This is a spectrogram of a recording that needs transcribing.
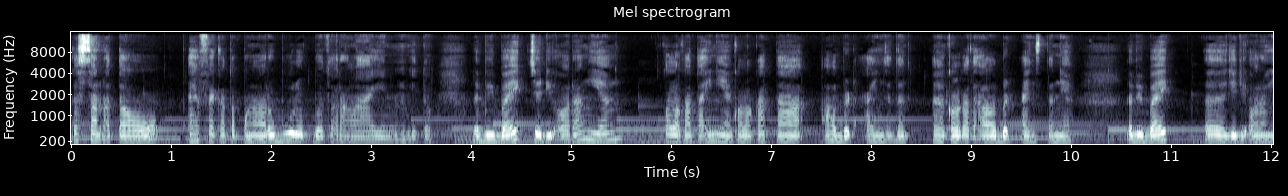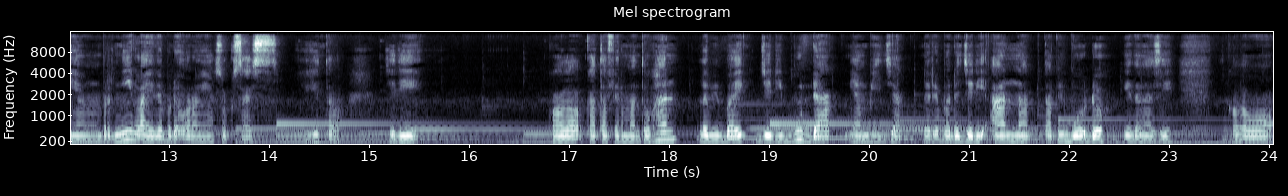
kesan atau efek atau pengaruh buruk buat orang lain gitu. Lebih baik jadi orang yang kalau kata ini ya kalau kata Albert Einstein uh, kalau kata Albert Einstein ya lebih baik uh, jadi orang yang bernilai daripada orang yang sukses gitu. Jadi kalau kata firman Tuhan lebih baik jadi budak yang bijak daripada jadi anak tapi bodoh gitu gak sih? Kalau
